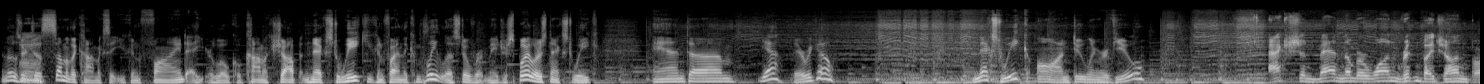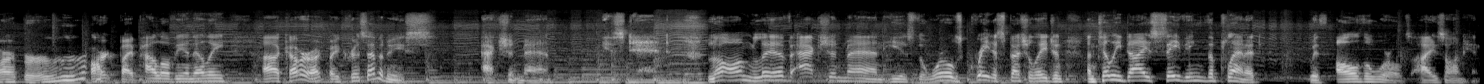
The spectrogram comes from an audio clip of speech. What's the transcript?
And those are just some of the comics that you can find at your local comic shop next week. You can find the complete list over at Major Spoilers next week. And um, yeah, there we go. Next week on Dueling Review, Action Man number one, written by John Barber, art by Paolo Villanelli, uh, cover art by Chris Evanese. Action Man is dead. Long live Action Man. He is the world's greatest special agent until he dies saving the planet with all the world's eyes on him.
